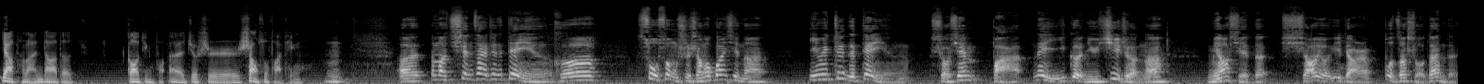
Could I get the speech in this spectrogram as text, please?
亚特兰大的高庭法，呃，就是上诉法庭。嗯，呃，那么现在这个电影和诉讼是什么关系呢？因为这个电影首先把那一个女记者呢描写的小有一点不择手段的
